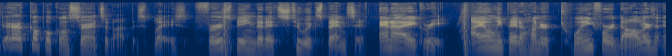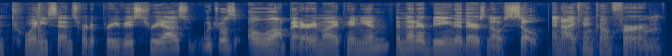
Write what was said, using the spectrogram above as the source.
There are a couple concerns about this place. First being that it's too expensive. And I agree. I only paid $124.20 for the previous treehouse, which was a lot better in my opinion. Another being that there's no soap. And I can confirm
